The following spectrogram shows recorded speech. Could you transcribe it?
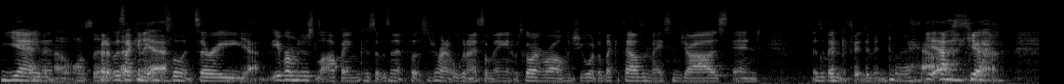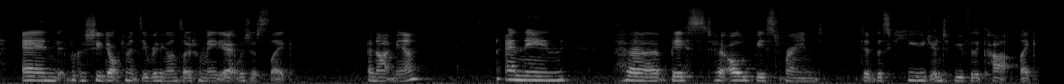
Yeah. Even though it wasn't. But it was like an yeah. influencery. Yeah. Everyone was just laughing because it was an influencer trying to organize something and it was going wrong. And she ordered like a thousand mason jars and there's a big fit them into her house. yeah, yeah. And because she documents everything on social media, it was just like a nightmare. And then her best, her old best friend, did this huge interview for the Cut like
